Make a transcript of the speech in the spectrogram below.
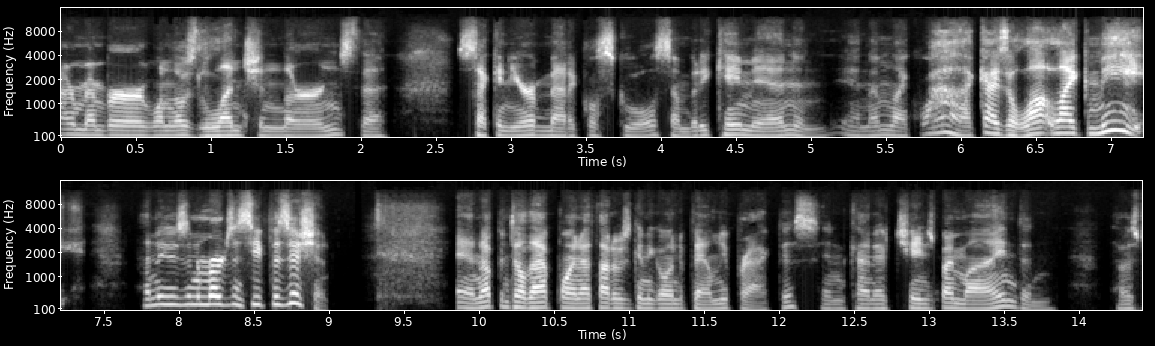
I remember one of those lunch and learns, the second year of medical school. Somebody came in, and, and I'm like, wow, that guy's a lot like me. And he was an emergency physician. And up until that point, I thought I was going to go into family practice and kind of changed my mind. And I was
